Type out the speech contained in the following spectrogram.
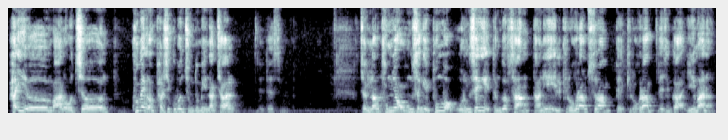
하이어 15,900원 89번 중도민 낙찰 네, 됐습니다. 전남 통영 홍성이 분목 우릉생이 등급상 단위 1kg 수랑 100kg 내진가 2만원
